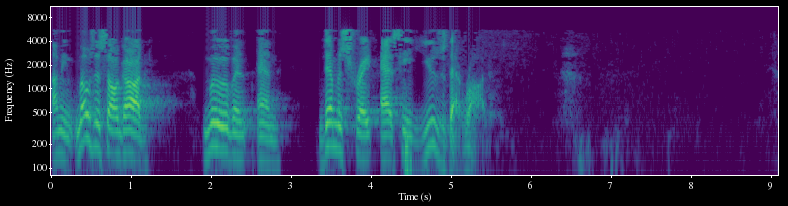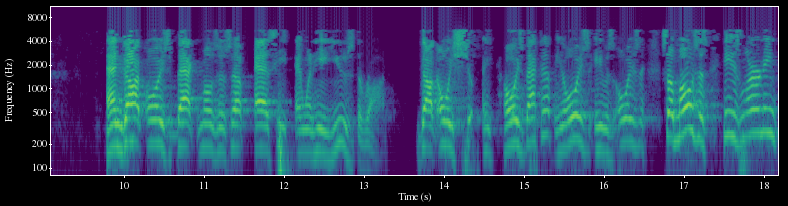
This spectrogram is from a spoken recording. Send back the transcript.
I mean, Moses saw God move and, and demonstrate as he used that rod. And God always backed Moses up as he, and when he used the rod. God always, he always backed up. He always, he was always, so Moses, he's learning,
